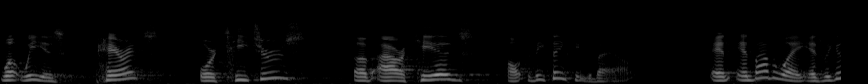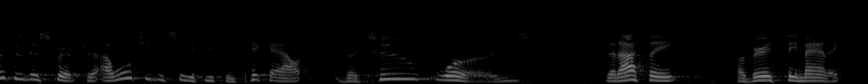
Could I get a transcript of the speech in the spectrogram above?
what we as parents or teachers of our kids ought to be thinking about. And, and by the way, as we go through this scripture, I want you to see if you can pick out the two words that I think are very thematic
